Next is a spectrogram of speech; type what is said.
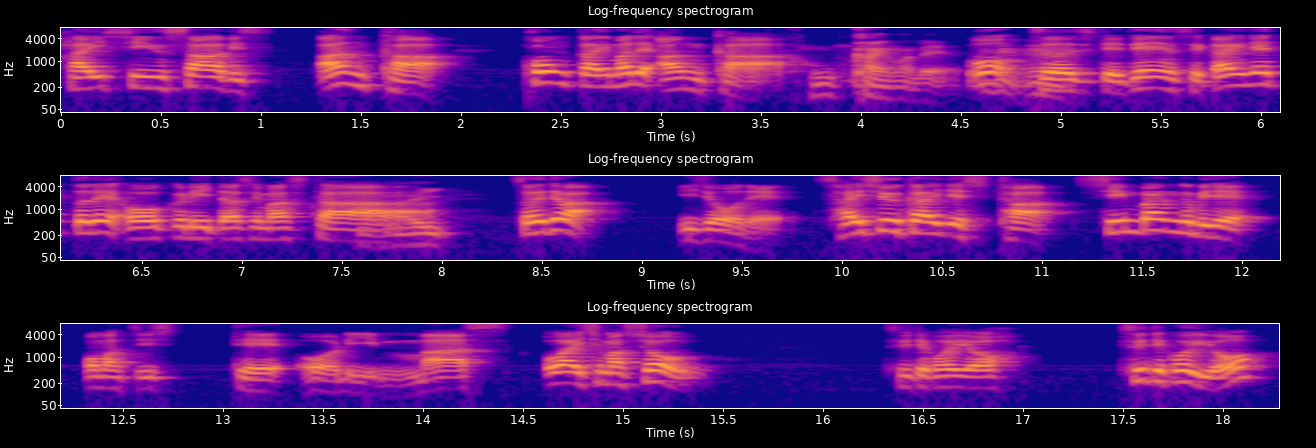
配信サービス、アンカー。今回までアンカ今回まで。ーをうん通じて全世界ネットでお送りいたしました。はい。それでは、以上で最終回でした。新番組でお待ちしております。お会いしましょう。ついてこいよ。ついてこいよ。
